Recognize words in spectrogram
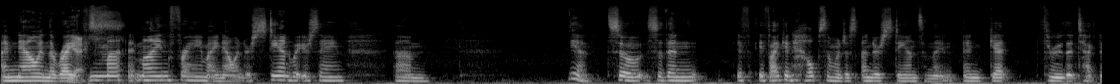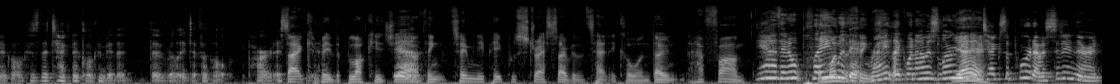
I'm now in the right Yes. mi- mind frame. I now understand what you're saying." Um, yeah. So so then if if I can help someone just understand something and get through the technical because the technical can be the, the really difficult part. It's- That could be the blockage. Yeah. Yeah. I think too many people stress over the technical and don't have fun. Yeah, they don't play with it, things- right? Like when I was learning Yeah. in tech support, I was sitting there and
